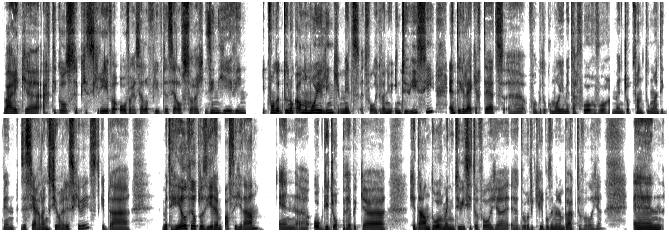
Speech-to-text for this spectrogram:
waar ik uh, artikels heb geschreven over zelfliefde, zelfzorg, zingeving, ik vond het toen ook al een mooie link met het volgen van uw intuïtie. En tegelijkertijd uh, vond ik het ook een mooie metafoor voor mijn job van toen. Want ik ben zes jaar lang stewardess geweest. Ik heb dat met heel veel plezier en passie gedaan. En uh, ook die job heb ik uh, gedaan door mijn intuïtie te volgen, door de kriebels in mijn buik te volgen. En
